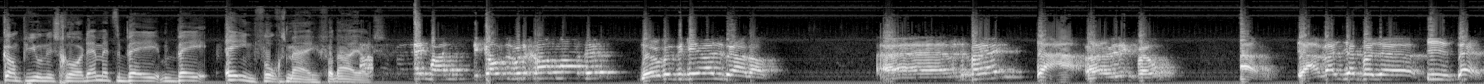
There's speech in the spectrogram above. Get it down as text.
kampioen is geworden, hè, met de B, B1 volgens mij, van Ajax. Hé man, ik koop het voor de grote water. Doe het een keer uit de draad af. Eh, met de B1? Ja, dat weet ik veel. Ah. Ja, weet je van je vier ster?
